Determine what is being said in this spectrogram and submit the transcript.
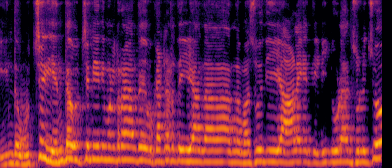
இந்த உச்ச எந்த உச்ச நீதிமன்றம் அந்த கட்டடத்தை அந்த அந்த மசூதி ஆலயத்தை இடிக்க கூடாதுன்னு சொல்லிச்சோ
